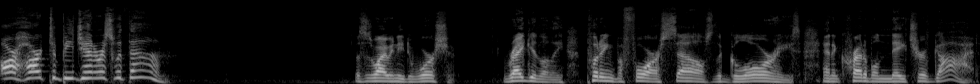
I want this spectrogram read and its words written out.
our heart to be generous with them. This is why we need to worship regularly, putting before ourselves the glories and incredible nature of God,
